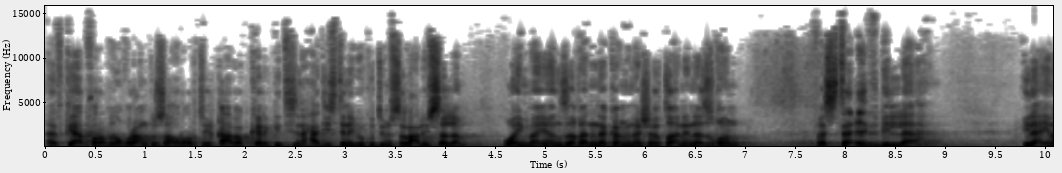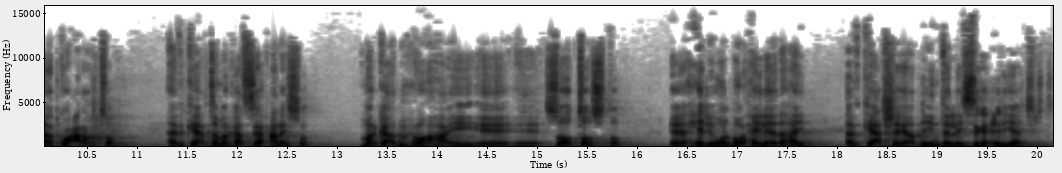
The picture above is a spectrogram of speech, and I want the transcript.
Adkaar fara badan qur'aan ku soo aroortay qaabab kala gedisan. Axaadiista nebiga ku timi sal alay wasalam wa ima yanzaqannaka min ashaytaani nasqun fastacid billaah ilahay inaad ku cararto adkaarta markaad seexanayso markaad muxuu ahaayey soo toosto xilli walba waxay leedahay adkaar shayaadiinta laysaga celiyaa jirta.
